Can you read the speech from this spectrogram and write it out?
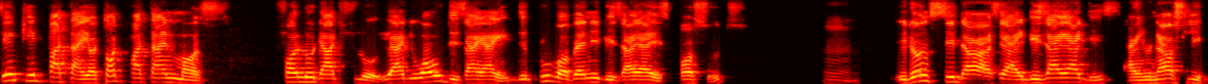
thinking pattern, your thought pattern must follow that flow. You are the one who desire it. The proof of any desire is pursuit. Mm. You don't sit down and say, I desire this, and you now sleep.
